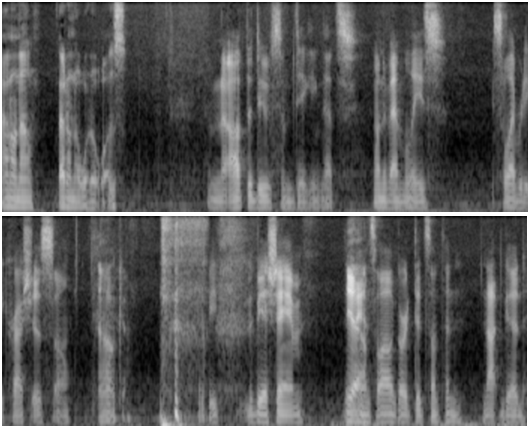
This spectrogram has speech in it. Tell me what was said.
I don't know. I don't know what it was. I don't know. I'll have to do some digging. That's one of Emily's celebrity crushes. So. Oh, okay. it'd be it'd be a shame. If yeah. Ansel Elgort did something not good.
